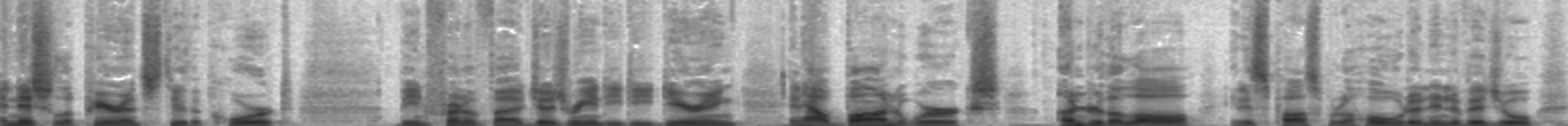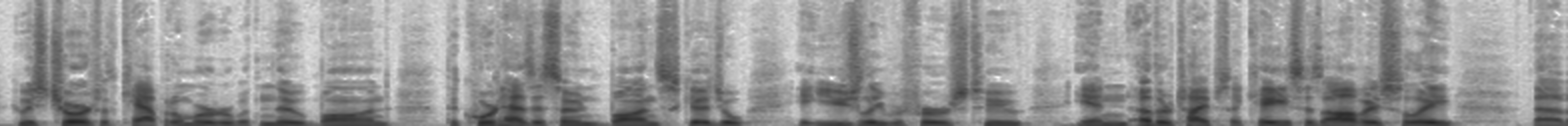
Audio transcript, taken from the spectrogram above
initial appearance through the court, be in front of uh, Judge Randy D. Deering, and how bond works. Under the law, it is possible to hold an individual who is charged with capital murder with no bond. The court has its own bond schedule. It usually refers to in other types of cases. Obviously, uh,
